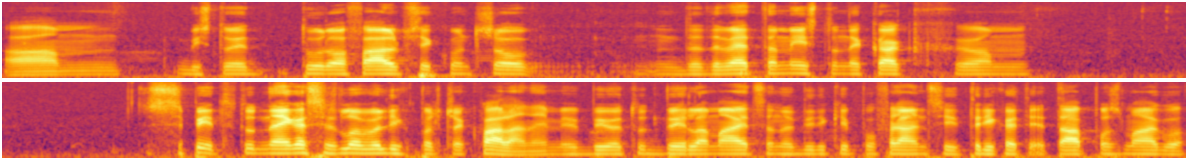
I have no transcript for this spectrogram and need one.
Um, v bistvu je Tour of Alps končal na devetem mestu, nekako um, spet, tudi njega se je zelo veliko pričakovala. Bil je tudi bela majica na dirki po Franciji, trikrat je ta po zmagu,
